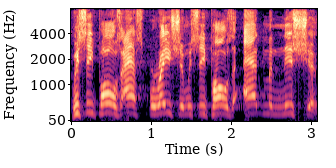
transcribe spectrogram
We see Paul's aspiration, we see Paul's admonition.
